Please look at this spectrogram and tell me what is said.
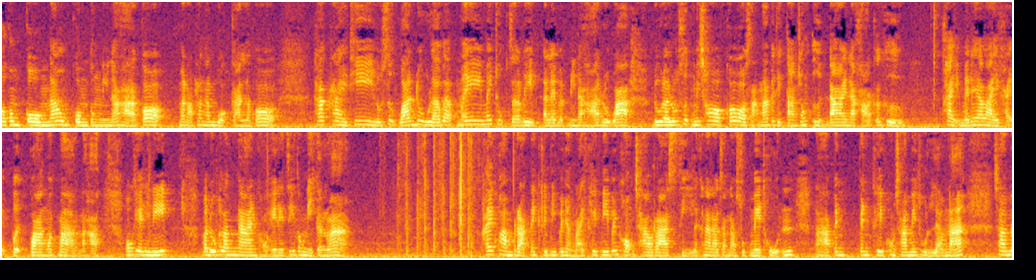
ตัวกลมๆ หน้ากลมๆ ตรงนี้นะคะ ก็มารับพลังงานบวกกัน แล้วก็ถ้าใครที่รู้สึกว่าดูแล้วแบบไม่ไม่ถูกจริตอะไรแบบนี้นะคะ หรือว่าดูแล้วรู้สึกไม่ชอบก็สามารถไปติดตามช่องอื่นได้นะคะ ก็คือไข่ไม่ได้อะไรไข่เปิดกว้างมากๆนะคะ โอเคทีนี้มาดูพลังงานของ energy ตรงนี้กันว่า ให้ความรักในคลิปนี้เป็นอย่างไรคลิปนี้เป็นของชาวราศีและคณะดาวจันทร์ดาวศุกร์เมถุนนะคะเป็นเป็นคลิปของชาวเมถุนแล้วนะ ชาวเม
